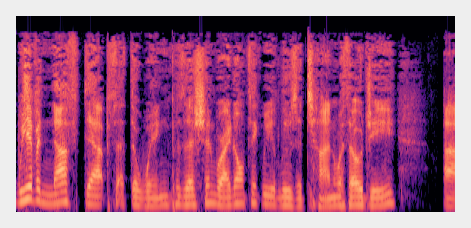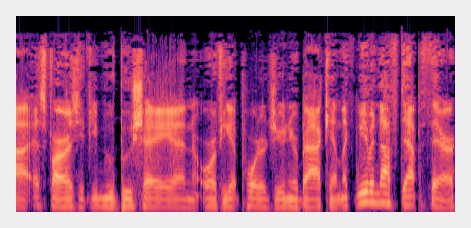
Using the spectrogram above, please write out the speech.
We have enough depth at the wing position where I don't think we lose a ton with OG. Uh, as far as if you move Boucher in or if you get Porter Jr. back in, like we have enough depth there.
